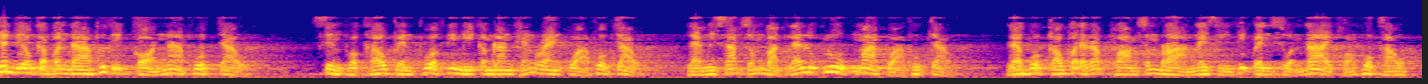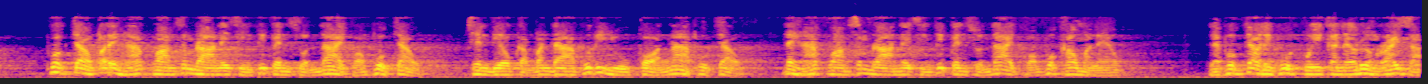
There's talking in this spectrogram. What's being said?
เช่นเดียวกับบรรดาผู้ที่ก่อนหน้าพวกเจ้า ซึ่งพวกเขาเป็นพวกที่มีกำลังแข็งแรงกว่าพวกเจ้า และมีทรัพย์สมบัติและลูกๆมากกว่าพวกเจ้า และพวกเขาก็ได้รับความสำราญในสิ่งที่เป็นส่วนได้ของพวกเขา พวกเจ้าก็ได้หาความสำราญในสิ่งที่เป็นส่วนได้ของพวกเจ้า เช่นเดียวกับบรรดาผู้ที่อยู่ก่อนหน้าพวกเจ้า ได้หาความสำราญในสิ่งที่เป็นส่วนได้ของพวกเขามาแล้ว และพวกเจ้าได้พูดคุยกันในเรื่องไร้สา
